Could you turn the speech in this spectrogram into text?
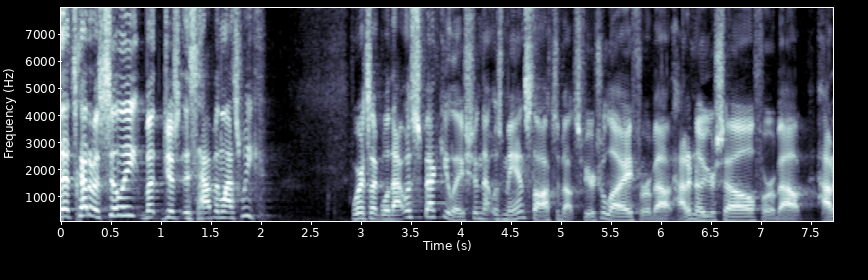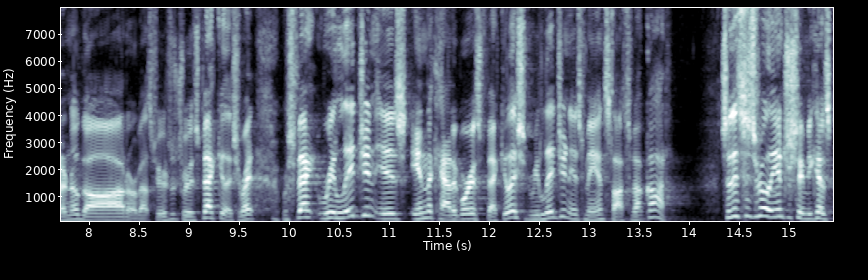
that's kind of a silly, but just this happened last week. Where it's like, well, that was speculation. That was man's thoughts about spiritual life or about how to know yourself or about how to know God or about spiritual truth. Speculation, right? Respect, religion is in the category of speculation. Religion is man's thoughts about God. So this is really interesting because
